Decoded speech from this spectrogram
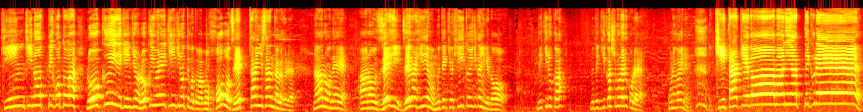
金機能ってことは、6位で金機能、6位割りで金機能ってことは、もうほぼ絶対にサンダーが振る。なので、あの、ぜひ、ゼガヒでも無敵を引いといきたいんやけど、できるか？無敵引かしてもらえるこれ。お願いね。来たけど間に合ってくれ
